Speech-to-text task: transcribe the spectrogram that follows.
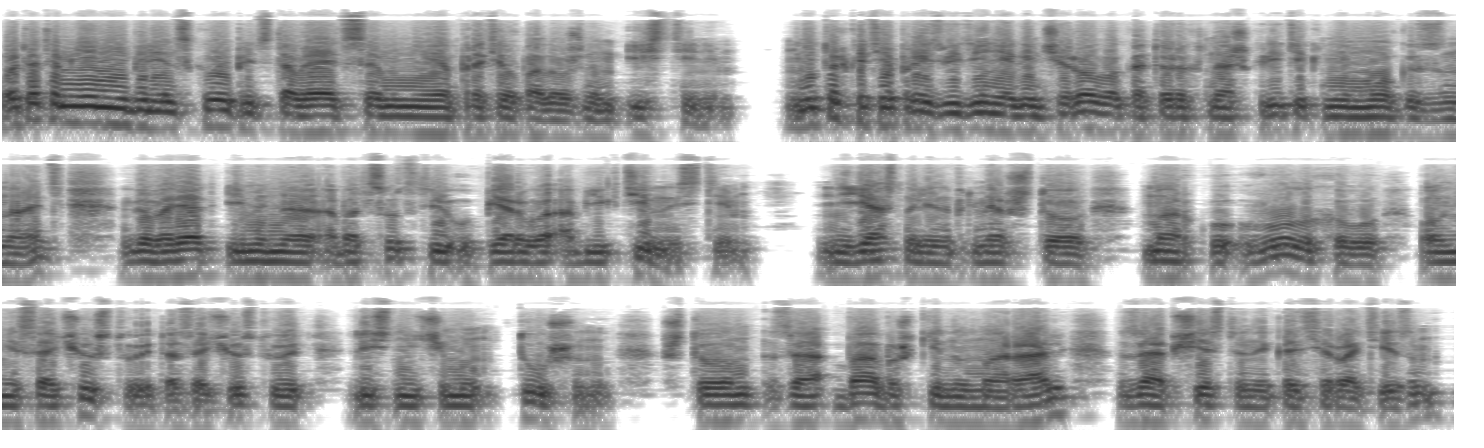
Вот это мнение Беленского представляется мне противоположным истине. Не только те произведения Гончарова, которых наш критик не мог знать, говорят именно об отсутствии у первого объективности. Не ясно ли, например, что Марку Волохову он не сочувствует, а сочувствует лесничему Тушину, что он за бабушкину мораль, за общественный консерватизм,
